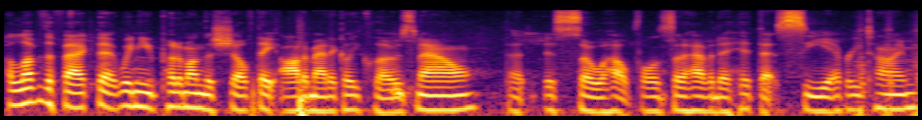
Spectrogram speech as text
I love the fact that when you put them on the shelf, they automatically close now. That is so helpful instead of having to hit that C every time.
